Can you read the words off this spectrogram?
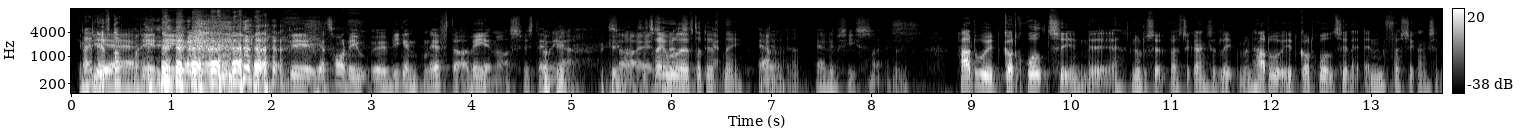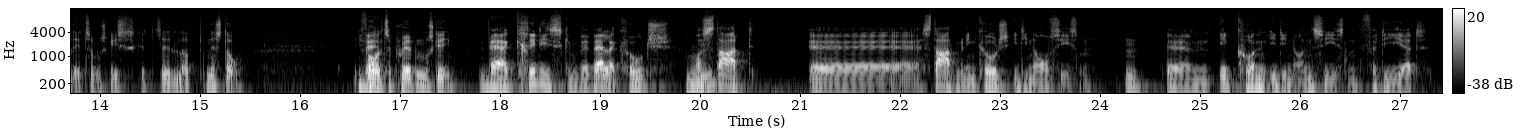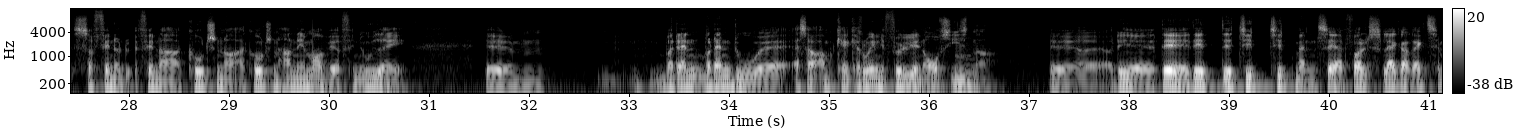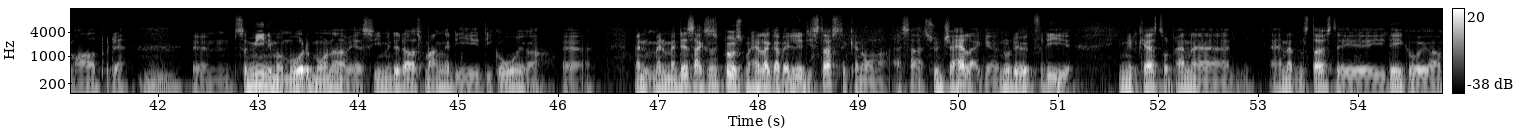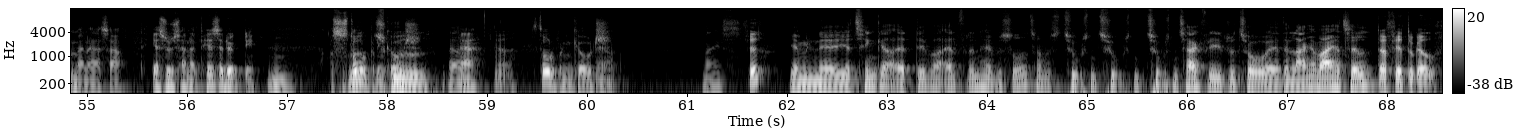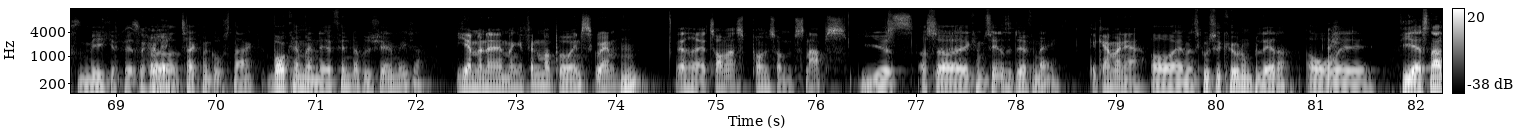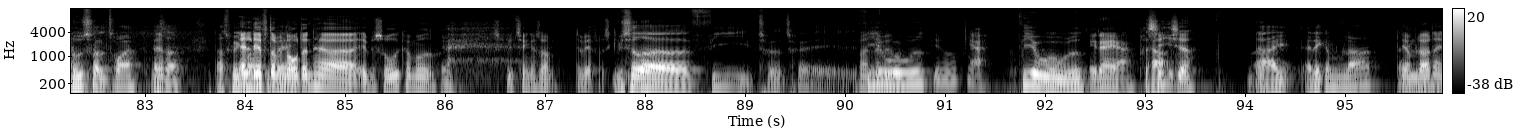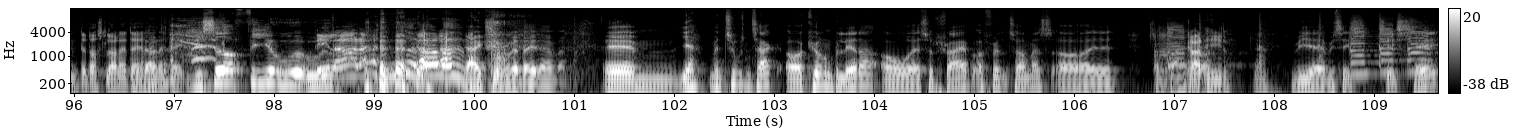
Jamen, det, efter. er, det, det, er, det, jeg tror, det er øh, weekenden efter og VM også, hvis den Okay, er. okay. Så øh, tre så uger efter DFNA. Ja, ja. ja, det er præcis. Nice. Har du et godt råd til en, øh, nu er du selv førstegangsatlet, men har du et godt råd til en anden førstegangsatlet, som måske skal stille op næste år? I Hvad? forhold til preppen måske? Vær kritisk ved valg af coach, Mhm. mm. og start, øh, start med din coach i din off-season. Mm. Øhm, ikke kun i din on-season, fordi at så finder, du, finder coachen, og coachen har nemmere ved at finde ud af, øhm, hvordan, hvordan du, øh, altså om, kan, kan du egentlig følge en off-seasoner? Mm. Øh, og det, det, det, det er tit, tit, man ser, at folk slækker rigtig meget på det. Mm. Øhm, så minimum 8 måneder, vil jeg sige, men det er der også mange af de, de gode, ikke? Øh, men, men med det sagt, så behøver man heller ikke at vælge de største kanoner. Altså, synes jeg heller ikke. Nu er det jo ikke fordi, Emil Kastrup, han er, han er den største i DK, ikke? Men altså, jeg synes, han er pisse dygtig. Mm. Og så stol på din Skud coach. ud. Ja. Ja. Stol på din coach. ja. Nice. Fedt. Jamen, øh, jeg tænker, at det var alt for den her episode, Thomas. Tusind, tusind, tusind tak, fordi du tog øh, den lange vej hertil. Det var fedt, du gad. Mega fedt. Og tak for en god snak. Hvor kan man øh, finde dig på sociale medier? Jamen, øh, man kan finde mig på Instagram. Mm. Der hedder jeg thomas.snaps. Yes. Og så øh, kan man se dig til DFNA. Det kan man, ja. Og øh, man skal huske at købe nogle billetter. Og øh, de er snart udsolgt, tror jeg. Ja. Altså, der er sgu ikke Alt efter, tilbage. hvornår den her episode kommer ud, Ja. skal vi tænke os om. Det vil jeg faktisk Vi ikke. sidder fire, tre, tre, fire uger ude. Fire uger? Ja, Fire uger ude. i dag, ja. Præcis, ja. Nej, er det ikke om lørdag? Det er om lørdagen. Det er også lørdag i dag. Det er lørdag dag. Vi sidder fire uger ude. Det er lørdag. Det er lørdag. Jeg er ikke sikker på, hvad dag det er, mand. Øhm, ja, men tusind tak, og køb nogle billetter, og uh, subscribe, og følg Thomas, og uh, så bare have Gør det godt. hele. Ja. Vi, uh, vi ses. Ses. Hej.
